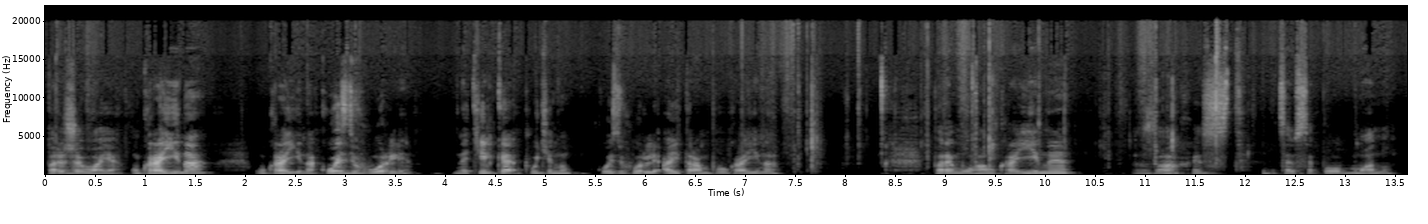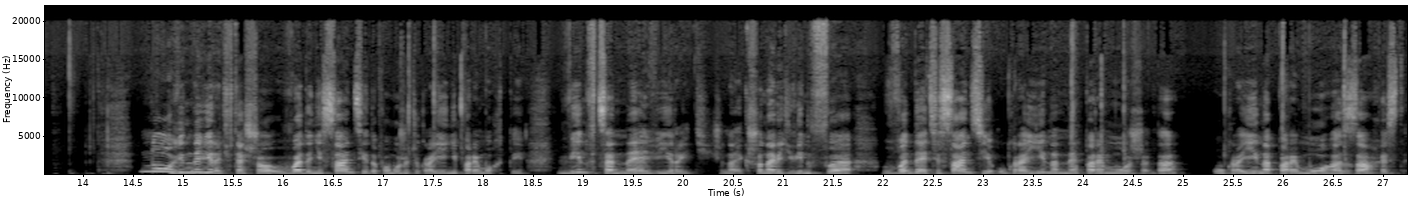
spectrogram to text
переживає? Україна, Україна, кость в горлі. Не тільки Путіну кость в горлі, а й Трампу Україна. Перемога України, захист. Це все по обману. Ну, він не вірить в те, що введені санкції допоможуть Україні перемогти. Він в це не вірить. Що якщо навіть він введе ці санкції, Україна не переможе. Да? Україна перемога, захист,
